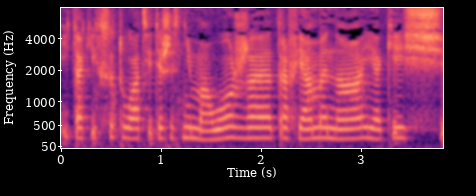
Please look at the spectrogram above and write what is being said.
i takich sytuacji też jest niemało, że trafiamy na jakieś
